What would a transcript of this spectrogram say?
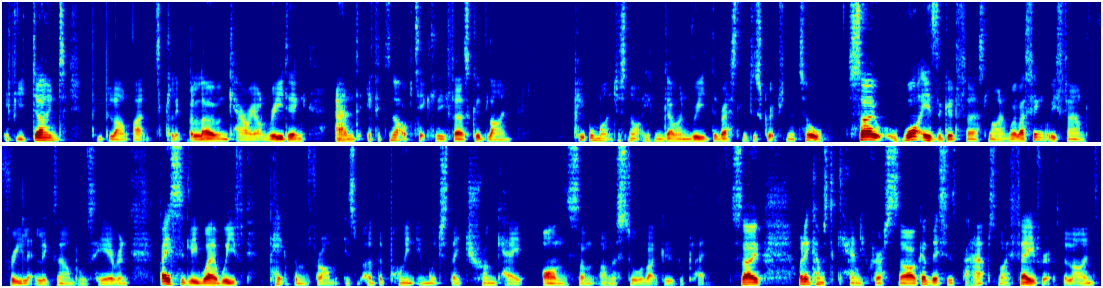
if you don't, people aren't likely to click below and carry on reading. And if it's not a particularly first good line, people might just not even go and read the rest of the description at all. So what is a good first line? Well, I think we found three little examples here and basically where we've picked them from is at the point in which they truncate on some on a store like Google Play. So when it comes to Candy Crush Saga, this is perhaps my favourite of the lines.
